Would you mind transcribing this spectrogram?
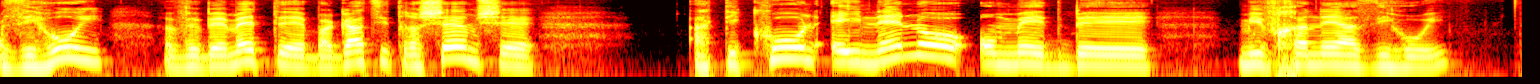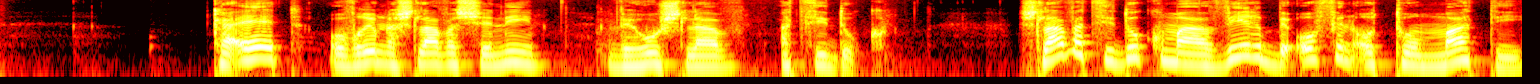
הזיהוי, ובאמת אה, בג"ץ התרשם שהתיקון איננו עומד במבחני הזיהוי, כעת עוברים לשלב השני, והוא שלב הצידוק. שלב הצידוק מעביר באופן אוטומטי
